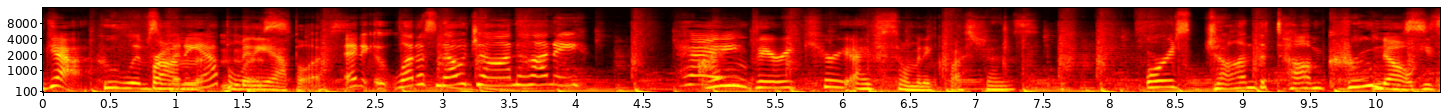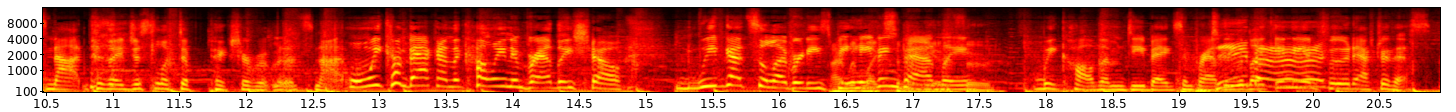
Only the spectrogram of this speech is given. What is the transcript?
yeah. Who lives From in Minneapolis? Minneapolis. And uh, let us know, John, honey. Hey. I'm very curious. I have so many questions. Or is John the Tom Cruise? No, he's not because I just looked up a picture of him and it's not. When we come back on the Colleen and Bradley show, we've got celebrities I would like behaving badly. We call them D bags and Bradley would like Indian food after this.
